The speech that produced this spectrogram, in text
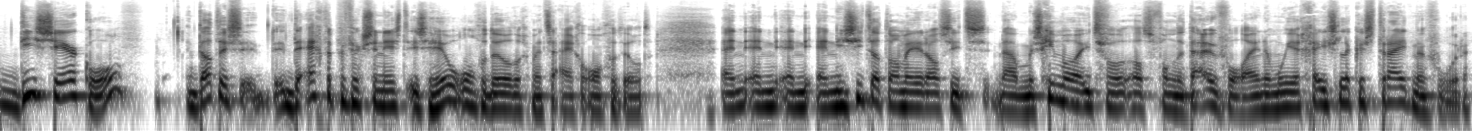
die cirkel, dat is, de echte perfectionist is heel ongeduldig met zijn eigen ongeduld. En, en, en, en die ziet dat dan weer als iets, nou misschien wel iets van- als van de duivel. En dan moet je geestelijke strijd mee voeren.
